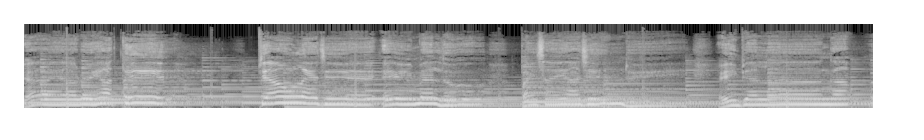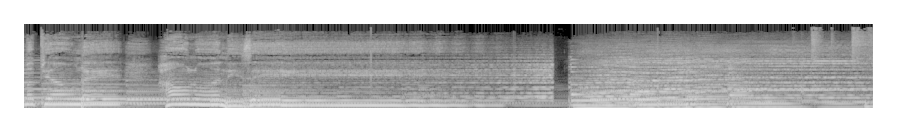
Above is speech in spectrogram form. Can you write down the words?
ရာရာတွေဟာသေးပြောင်းလဲခြင်းရဲ့အိမ်မက်လို့ပိုင်ဆိုင်ရခြင်းတွေအိမ်ပြန်လန်းကမပြောင်းလဲ ဟောင်းလွန်နေစေဘ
